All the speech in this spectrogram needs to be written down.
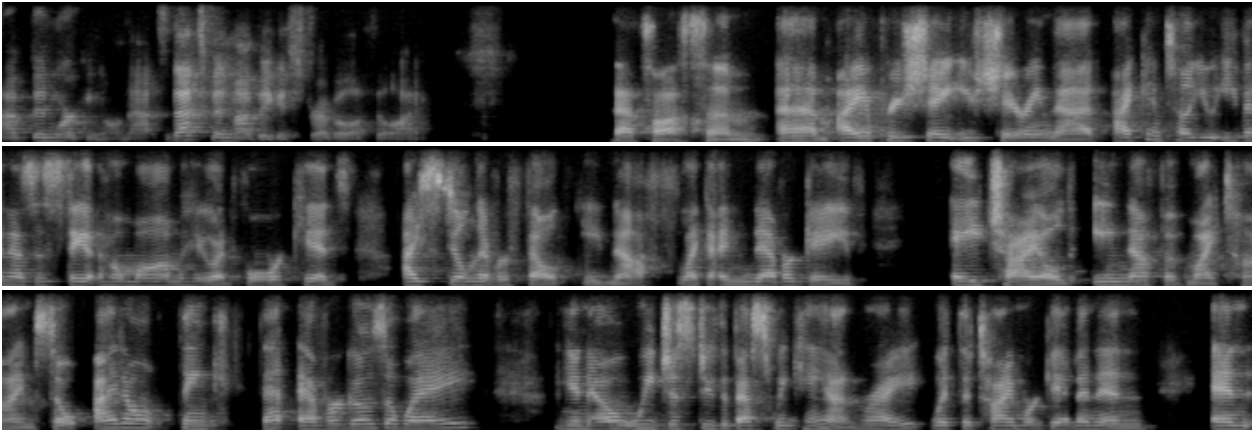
I've been working on that so that's been my biggest struggle I feel like that's awesome. Um, I appreciate you sharing that. I can tell you, even as a stay at home mom who had four kids, I still never felt enough. Like I never gave a child enough of my time. So I don't think that ever goes away. You know, we just do the best we can, right? With the time we're given and, and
